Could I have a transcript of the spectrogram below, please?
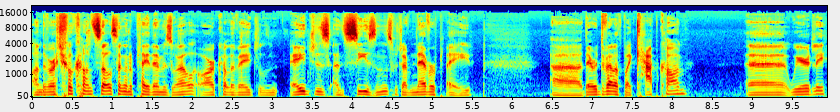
on the Virtual Console, so I'm going to play them as well. Oracle of Ages, and Seasons, which I've never played. Uh, they were developed by Capcom, uh, weirdly,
